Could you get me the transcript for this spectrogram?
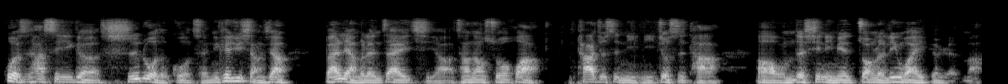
或者是他是一个失落的过程。你可以去想象，本来两个人在一起啊，常常说话，他就是你，你就是他啊，我们的心里面装了另外一个人嘛，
